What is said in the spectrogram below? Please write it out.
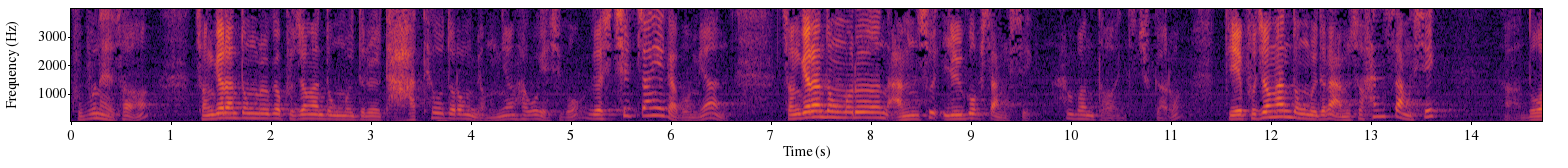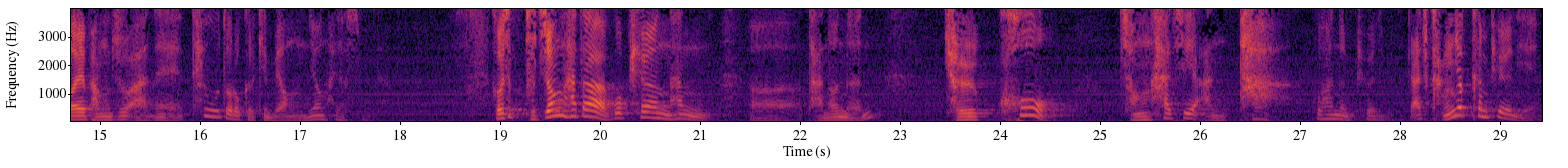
구분해서 정결한 동물과 부정한 동물들을 다 태우도록 명령하고 계시고 이것이 7장에 가보면 정결한 동물은 암수 7쌍씩 한 번 더 추가로 뒤에 부정한 동물들은 암수 한 쌍씩 어, 노아의 방주 안에 태우도록 그렇게 명령하였습니다. 거기서 부정하다고 표현한 어, 단어는 결코 정하지 않다고 하는 표현입니다. 아주 강력한 표현이에요.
